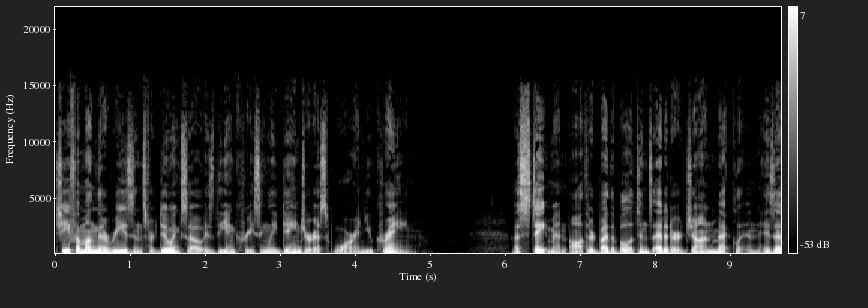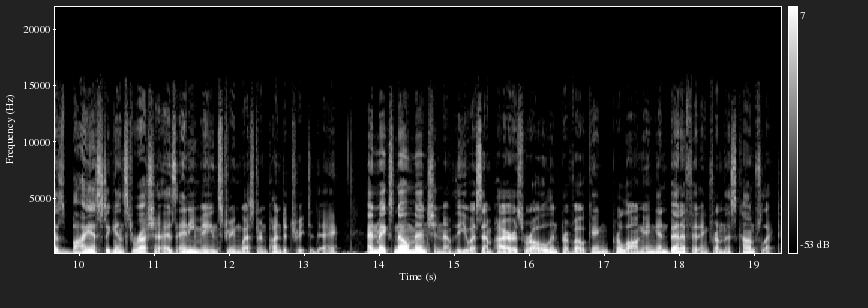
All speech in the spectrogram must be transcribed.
Chief among their reasons for doing so is the increasingly dangerous war in Ukraine. A statement authored by the Bulletin's editor, John Mecklin, is as biased against Russia as any mainstream Western punditry today, and makes no mention of the U.S. empire's role in provoking, prolonging, and benefiting from this conflict.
